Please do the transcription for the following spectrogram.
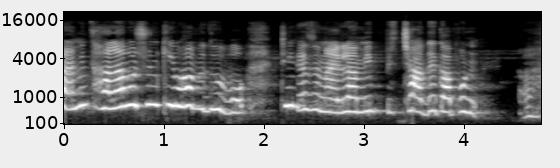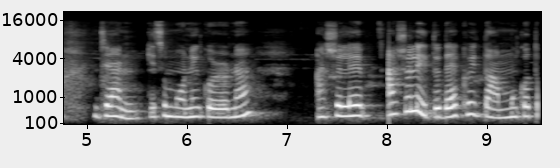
আর আমি থালা বাসন কীভাবে ধুবো? ঠিক আছে, নাইলে আমি ছাদে কাপড় জান, কিছু মনে করো না। আসলে, আসলেই তো দেখোই তো আম্মু কত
